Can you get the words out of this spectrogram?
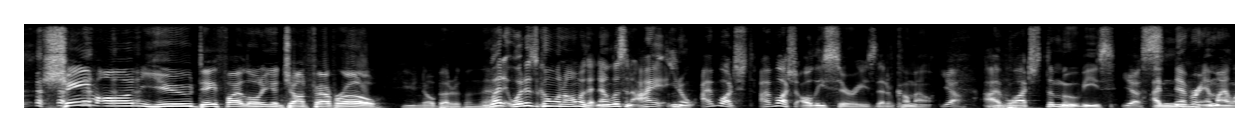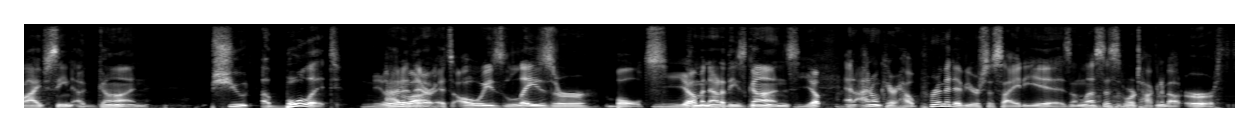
Shame on you, Dave Filoni and Jon Favreau. You know better than that. What what is going on with it now? Listen, I you know I've watched I've watched all these series that have come out. Yeah. I've watched the movies. Yes. I've never in my life seen a gun shoot a bullet Neither out of I. there. It's always laser bolts Yep. coming out of these guns. Yep. And I don't care how primitive your society is, unless this is Uh-huh. we're talking about Earth.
